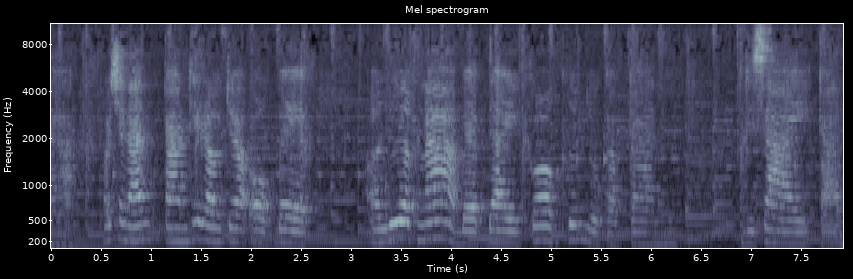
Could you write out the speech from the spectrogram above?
นะคะ เพราะฉะนั้นการที่เราจะออกแบบ เลือกหน้าแบบใดก็ขึ้นอยู่กับการดีไซน์ การ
